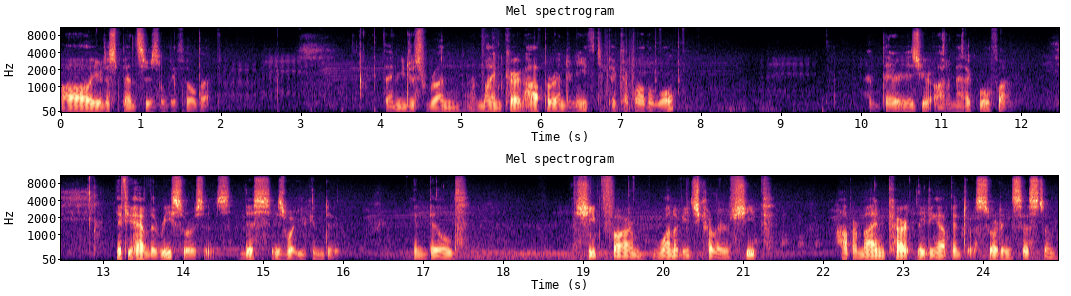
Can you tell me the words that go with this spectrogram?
all your dispensers will be filled up. Then you just run a minecart hopper underneath to pick up all the wool. And there is your automatic wool farm. If you have the resources, this is what you can do. You can build a sheep farm, one of each color of sheep, hopper mine cart leading up into a sorting system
